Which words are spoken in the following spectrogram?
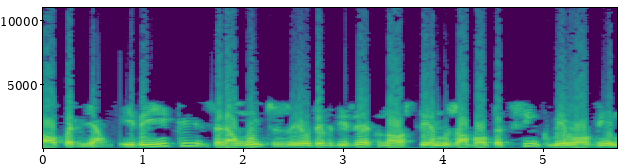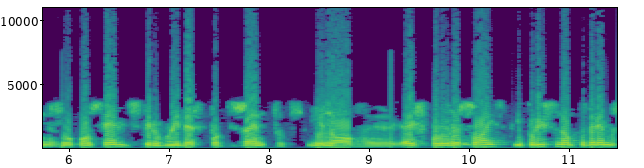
ao pavilhão. E daí que serão muitos. Eu devo dizer que nós temos à volta de 5 mil ovinos no Conselho, distribuídas por 209 explorações, e por isso não poderemos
